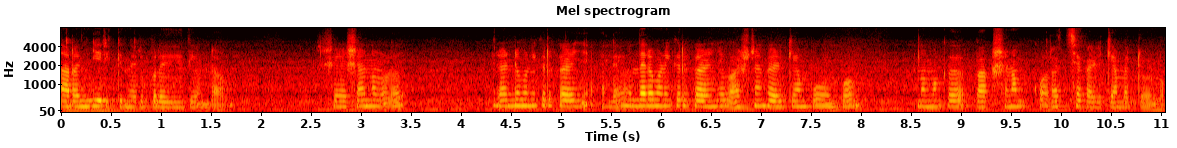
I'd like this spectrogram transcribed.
നിറഞ്ഞിരിക്കുന്ന ഒരു പ്രതീതി ഉണ്ടാകും ശേഷം നമ്മൾ രണ്ട് മണിക്കൂർ കഴിഞ്ഞ് അല്ലെ ഒന്നര മണിക്കൂർ കഴിഞ്ഞ് ഭക്ഷണം കഴിക്കാൻ പോകുമ്പോൾ നമുക്ക് ഭക്ഷണം കുറച്ച് കഴിക്കാൻ പറ്റുള്ളൂ.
